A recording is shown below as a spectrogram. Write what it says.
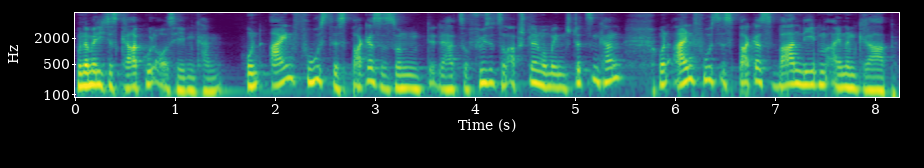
und damit ich das Grab gut ausheben kann. Und ein Fuß des Baggers ist so ein, der hat so Füße zum Abstellen, wo man ihn stützen kann. Und ein Fuß des Baggers war neben einem Grab.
